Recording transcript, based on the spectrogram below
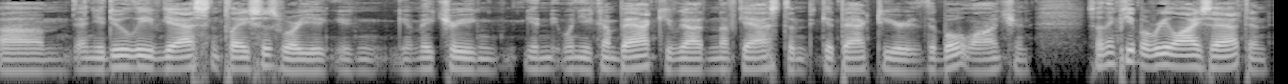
um, and you do leave gas in places where you, you can you make sure you can you, when you come back you've got enough gas to get back to your the boat launch and so I think people realize that and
